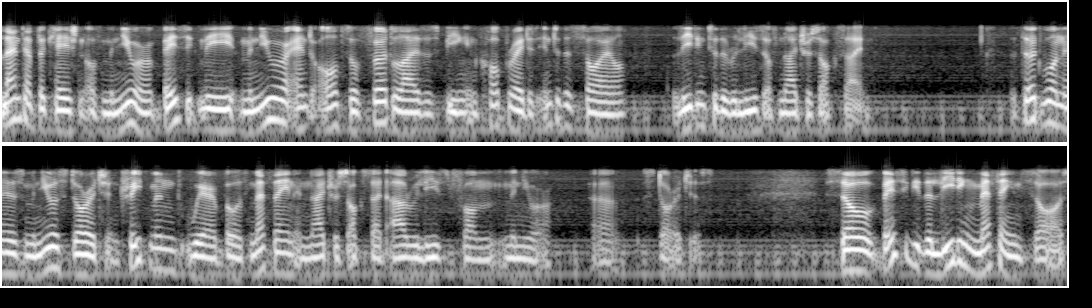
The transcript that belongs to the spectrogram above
land application of manure, basically manure and also fertilizers being incorporated into the soil, leading to the release of nitrous oxide. The third one is manure storage and treatment, where both methane and nitrous oxide are released from manure uh, storages. So basically, the leading methane source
